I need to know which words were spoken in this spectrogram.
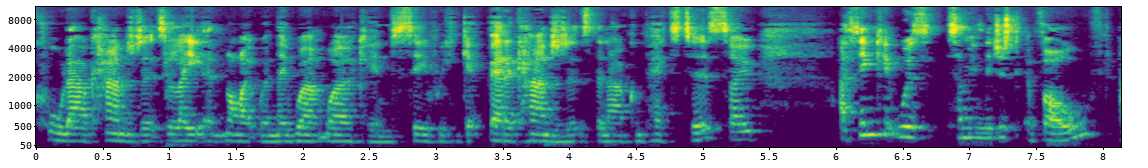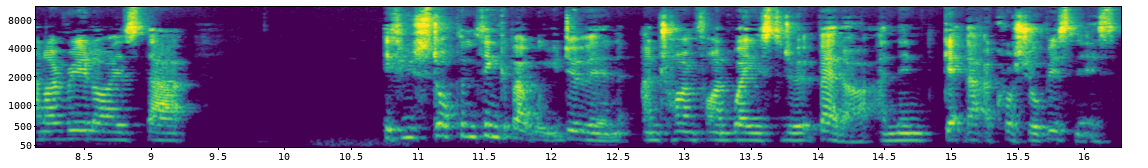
call our candidates late at night when they weren't working to see if we could get better candidates than our competitors. So I think it was something that just evolved. And I realized that if you stop and think about what you're doing and try and find ways to do it better and then get that across your business,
